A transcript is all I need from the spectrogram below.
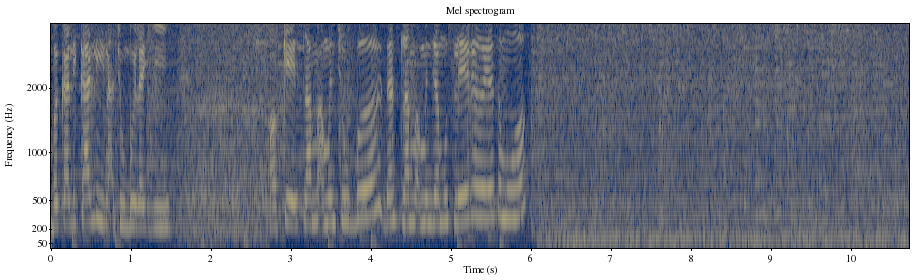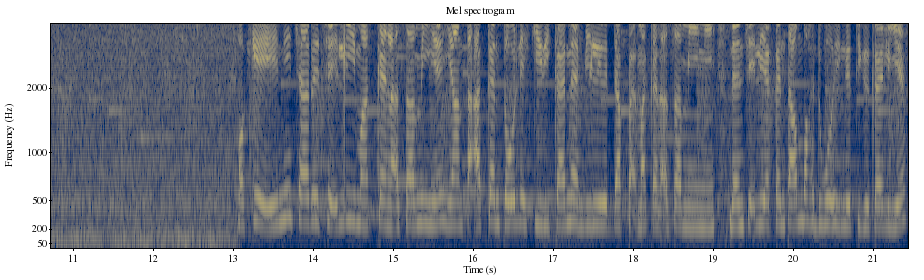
berkali-kali nak cuba lagi. Okey, selamat mencuba dan selamat menjamu selera ya semua. Okey, ini cara Cik Lee makan laksami eh, yang tak akan toleh kiri kanan bila dapat makan laksami ni. Dan Cik Lee akan tambah 2 hingga 3 kali ya.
